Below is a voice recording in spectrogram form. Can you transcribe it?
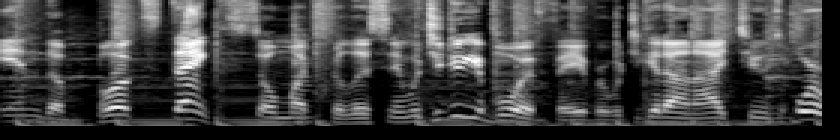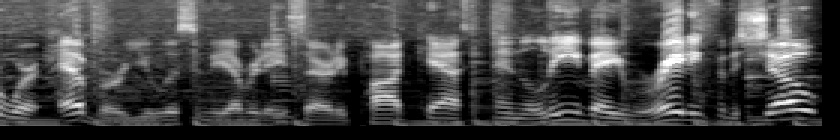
in the books. Thanks so much for listening. Would you do your boy a favor? Would you get on iTunes or wherever you listen to Everyday Saturday podcast and leave a rating for the show?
